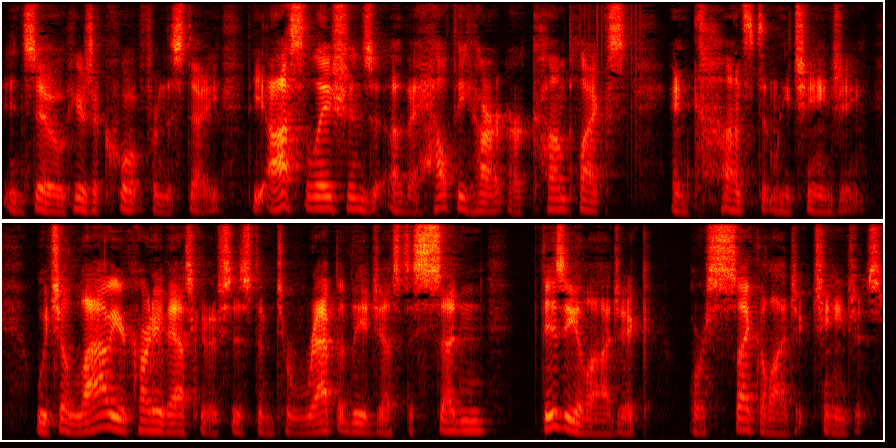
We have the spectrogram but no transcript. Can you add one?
and so here's a quote from the study The oscillations of a healthy heart are complex and constantly changing, which allow your cardiovascular system to rapidly adjust to sudden physiologic or psychologic changes.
